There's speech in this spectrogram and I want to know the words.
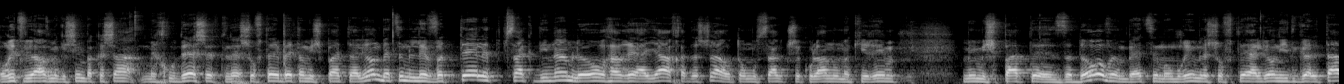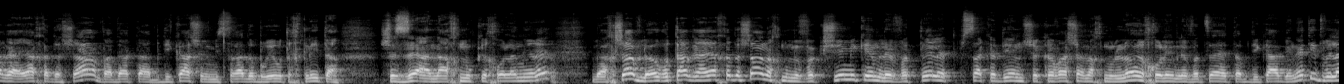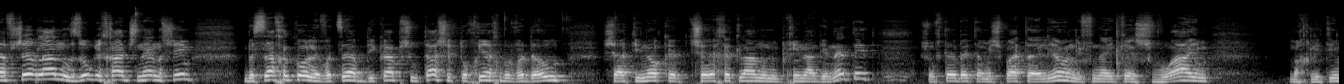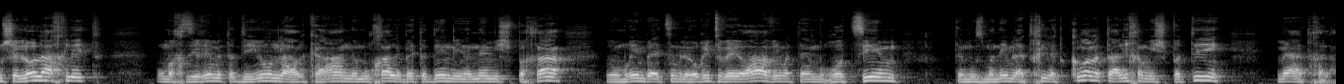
אורית ויואב מגישים בקשה מחודשת לשופטי בית המשפט העליון, בעצם לבטל את פסק דינם לאור הראייה החדשה, אותו מושג שכולנו מכירים ממשפט אה, זדורוב, הם בעצם אומרים לשופטי העליון, התגלתה ראייה חדשה, ועדת הבדיקה של משרד הבריאות החליטה שזה אנחנו ככל הנראה, ועכשיו לאור אותה ראייה חדשה אנחנו מבקשים מכם לבטל את פסק הדין שקבע שאנחנו לא יכולים לבצע את הבדיקה הגנטית ולאפשר לנו, זוג אחד, שני אנשים, בסך הכל לבצע בדיקה פשוטה שתוכיח בוודאות שהתינוקת שייכת לנו מבחינה גנטית. שופטי בית המשפט העליון לפני כשבועיים מחליטים שלא להחליט ומחזירים את הדיון לערכאה הנמוכה לבית הדין לענייני משפחה ואומרים בעצם לאורית ויואב, אם אתם רוצים, אתם מוזמנים להתחיל את כל התהליך המשפטי מההתחלה.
